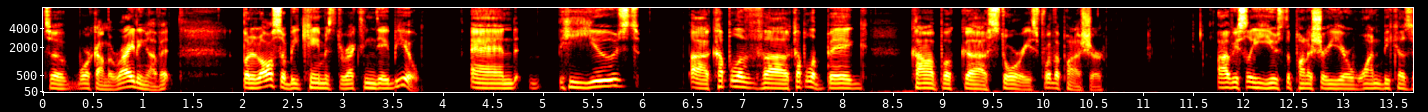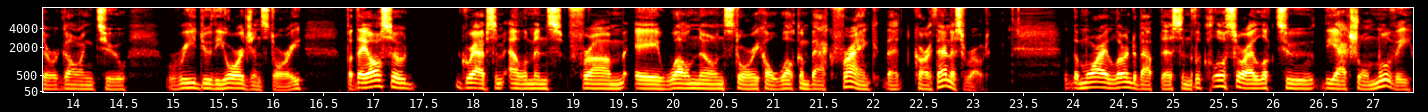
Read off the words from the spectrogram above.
to work on the writing of it, but it also became his directing debut. And he used a couple of uh, a couple of big comic book uh, stories for the Punisher. Obviously, he used the Punisher year one because they were going to redo the origin story, but they also grabbed some elements from a well known story called Welcome Back Frank that Garth Ennis wrote. The more I learned about this and the closer I looked to the actual movie,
